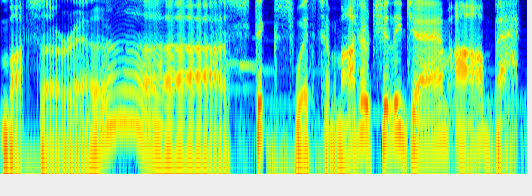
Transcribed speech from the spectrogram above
Mozzarella sticks with tomato chili jam are back.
